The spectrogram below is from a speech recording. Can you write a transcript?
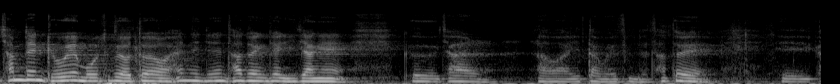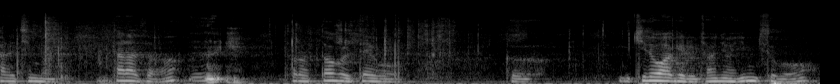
참된 교회 모습이 어떠했는지는 사도행전 2장에 그 잘 나와 있다고 했습니다. 사도의 가르침을 따라서 서로 떡을 떼고 그 기도하기를 전혀 힘쓰고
